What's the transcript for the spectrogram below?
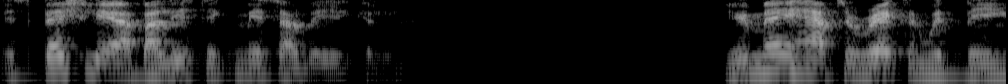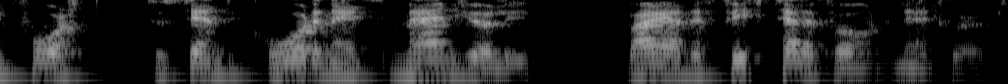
especially a ballistic missile vehicle. You may have to reckon with being forced to send coordinates manually via the fixed telephone network,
